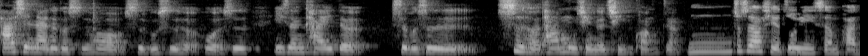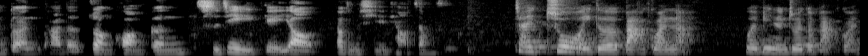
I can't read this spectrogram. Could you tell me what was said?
他现在这个时候适不适合，或者是医生开的是不是适合他目前的情况？这样，嗯，就是要协助医生判断他的状况跟实际给药要怎么协调，这样子。再做一个把关啦，为病人做一个把关。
